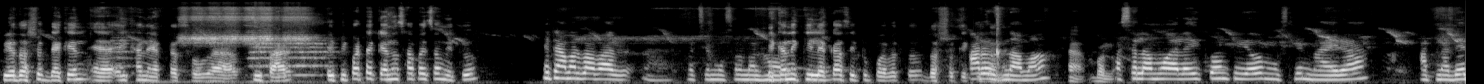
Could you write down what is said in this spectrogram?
প্রিয় দর্শক দেখেন এইখানে একটা পেপার। এই পেপারটা কেন ছাপাইছ মিতু? এটা আমার বাবার হচ্ছে মুসলমান। এখানে কি লেখা আছে একটু পড়বে তো দর্শক আরজ নামা। হ্যাঁ বলো। আসসালামু আলাইকুম প্রিয় মুসলিম ভাইরা। আপনাদের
